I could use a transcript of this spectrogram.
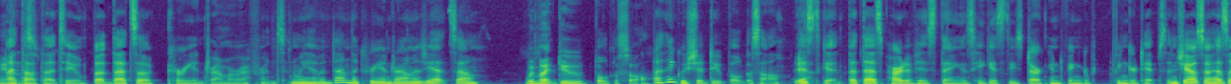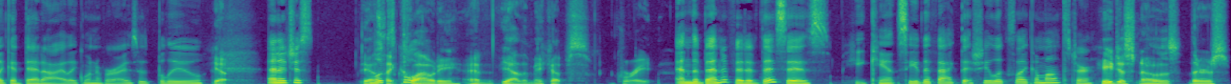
I thought that too. But that's a Korean drama reference. And we haven't done the Korean dramas yet. So we might do Bulgasal. I think we should do Bulgasal. Yeah. It's good, but that's part of his thing is he gets these darkened finger fingertips, and she also has like a dead eye, like one of her eyes is blue, Yeah, and it just Yeah, it's Looks like cool. cloudy, and yeah, the makeup's great. And the benefit of this is he can't see the fact that she looks like a monster. He just knows there's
